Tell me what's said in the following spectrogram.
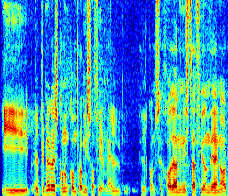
Y el primero es con un compromiso firme. El, el, Consejo de Administración de AENOR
